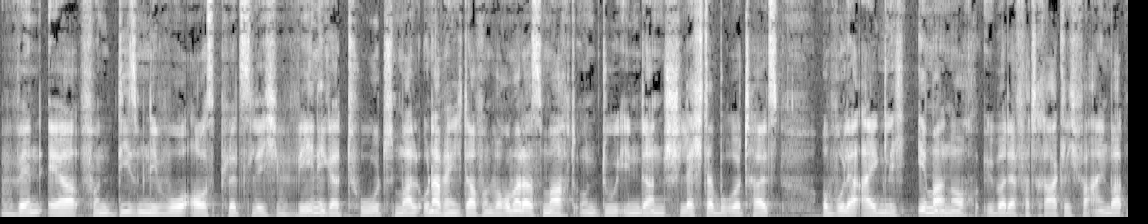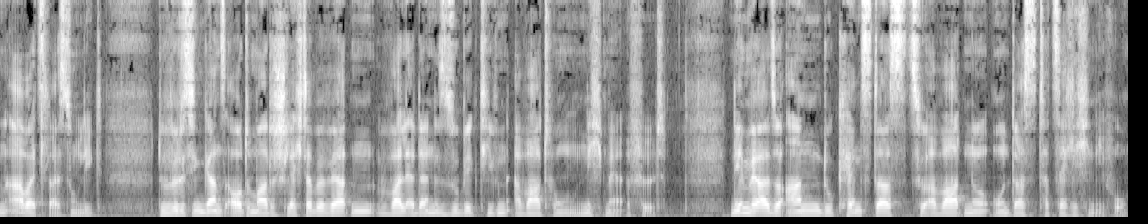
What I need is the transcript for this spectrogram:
wenn er von diesem Niveau aus plötzlich weniger tut, mal unabhängig davon, warum er das macht und du ihn dann schlechter beurteilst, obwohl er eigentlich immer noch über der vertraglich vereinbarten Arbeitsleistung liegt? Du würdest ihn ganz automatisch schlechter bewerten, weil er deine subjektiven Erwartungen nicht mehr erfüllt. Nehmen wir also an, du kennst das zu erwartende und das tatsächliche Niveau.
